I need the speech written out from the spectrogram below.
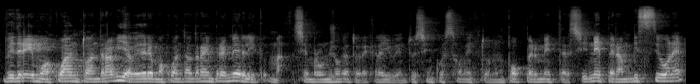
vedremo a quanto andrà via, vedremo a quanto andrà in Premier League, ma sembra un giocatore che la Juventus in questo momento non può permettersi né per ambizione,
